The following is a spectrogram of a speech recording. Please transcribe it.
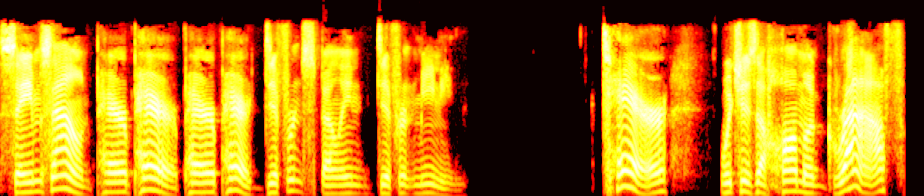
Same sound. Pair, pair, pair, pair. Different spelling, different meaning. Tear, which is a homograph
